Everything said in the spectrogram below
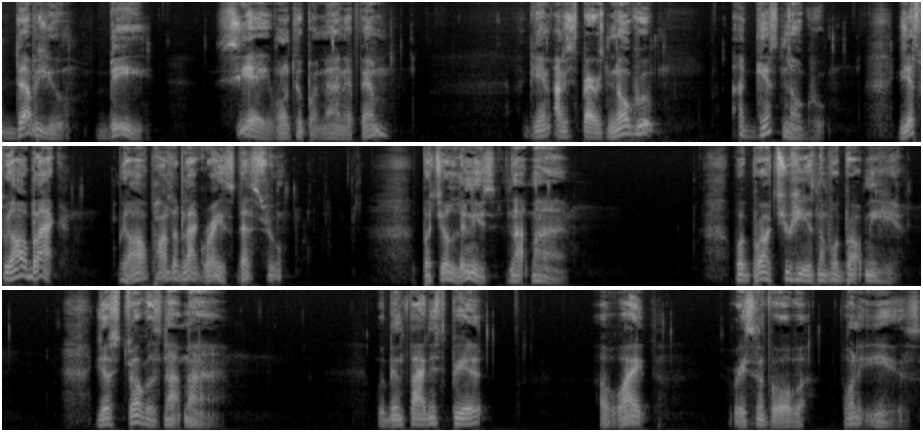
WBCA 102.9 FM. Again, I disparage no group against no group. Yes, we all black. We all part of the black race. That's true. But your lineage is not mine. What brought you here is not what brought me here. Your struggle is not mine. We've been fighting the spirit of white racism for over 40 years.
